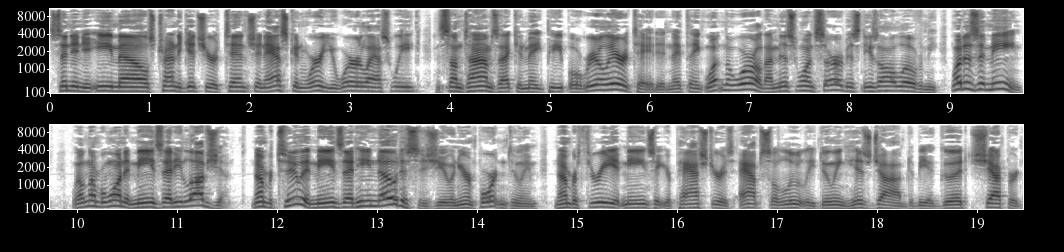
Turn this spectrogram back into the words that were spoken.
sending you emails, trying to get your attention, asking where you were last week? And sometimes that can make people real irritated and they think, What in the world? I missed one service and he's all over me. What does it mean? Well, number one, it means that he loves you. Number two, it means that he notices you and you're important to him. Number three, it means that your pastor is absolutely doing his job to be a good shepherd.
